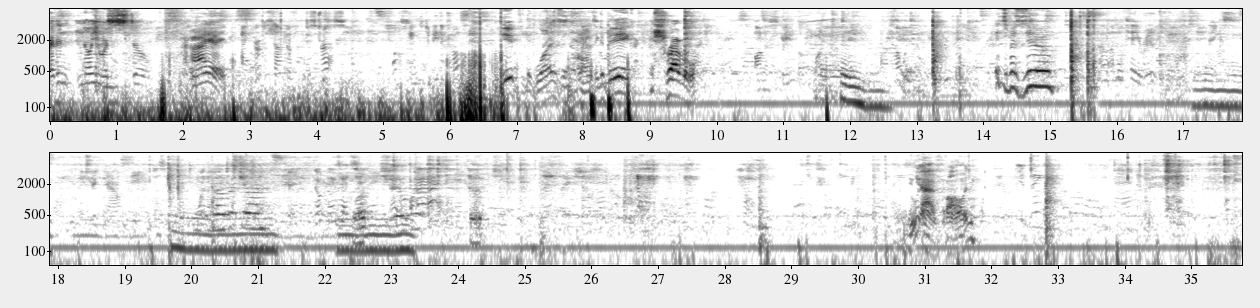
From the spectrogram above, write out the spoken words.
I didn't know you were still. I. Uh, I heard a sound of distress. What seems to be the trouble? It was like a big trouble. On a scale of one to ten. It's about zero. I'm okay, really. Thanks. Over, John. Okay. Don't,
